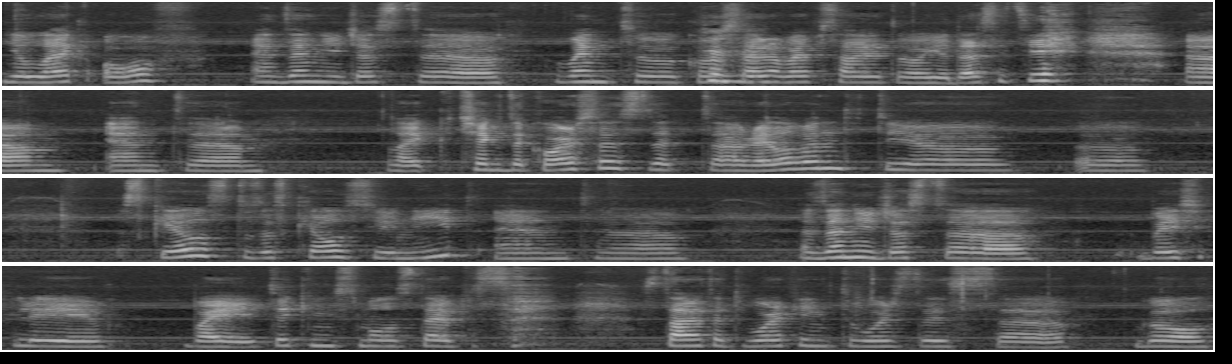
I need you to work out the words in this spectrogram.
you lack of, and then you just uh, went to Coursera website or Udacity, um, and um, like check the courses that are relevant to your uh, skills to the skills you need and, uh, and then you just uh, basically by taking small steps started working towards this uh, goal.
